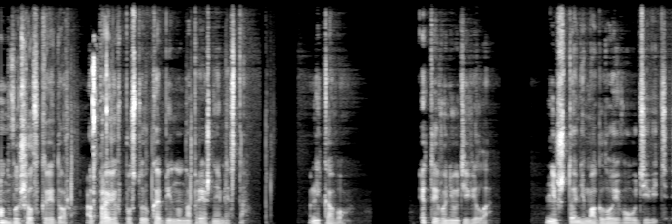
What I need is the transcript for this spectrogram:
Он вышел в коридор, отправив пустую кабину на прежнее место. Никого. Это его не удивило. Ничто не могло его удивить.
